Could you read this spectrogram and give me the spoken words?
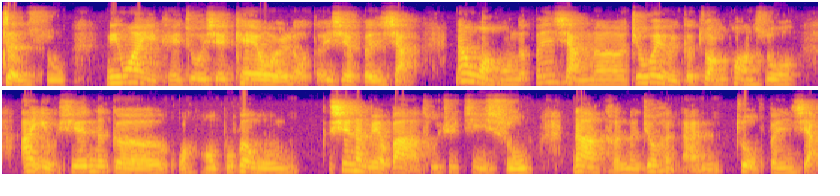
证书。另外也可以做一些 KOL 的一些分享。那网红的分享呢，就会有一个状况说啊，有些那个网红部分，我们现在没有办法出去寄书，那可能就很难做分享。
